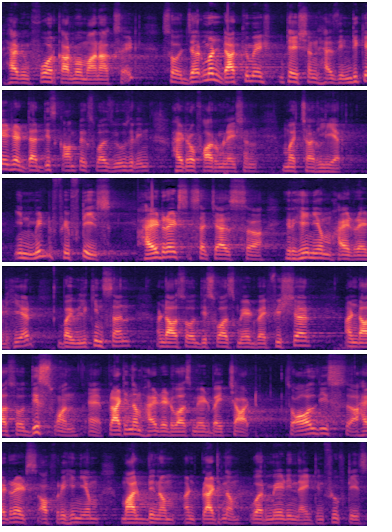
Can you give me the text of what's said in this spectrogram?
having 4 carbon monoxide. So, German documentation has indicated that this complex was used in hydroformylation much earlier. In mid 50s hydrides such as uh, rhenium hydride here by Wilkinson and also this was made by Fischer and also this one uh, platinum hydride was made by Chatt. So, all these uh, hydrides of rhenium, molybdenum and platinum were made in 1950s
